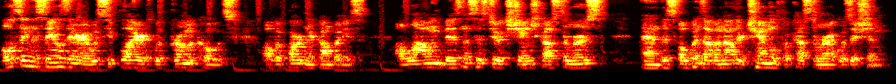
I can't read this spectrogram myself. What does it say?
Also in the sales area, we see flyers with promo codes of the partner companies, allowing businesses to exchange customers, and this opens up another channel for customer acquisition.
